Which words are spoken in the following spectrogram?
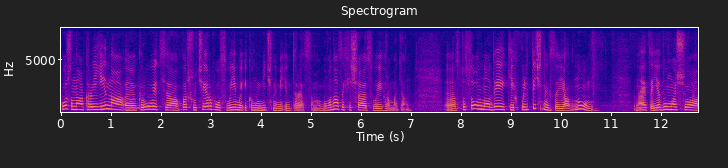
Кожна країна е, керується в першу чергу своїми економічними інтересами, бо вона захищає своїх громадян. Стосовно деяких політичних заяв, ну знаєте, я думаю, що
